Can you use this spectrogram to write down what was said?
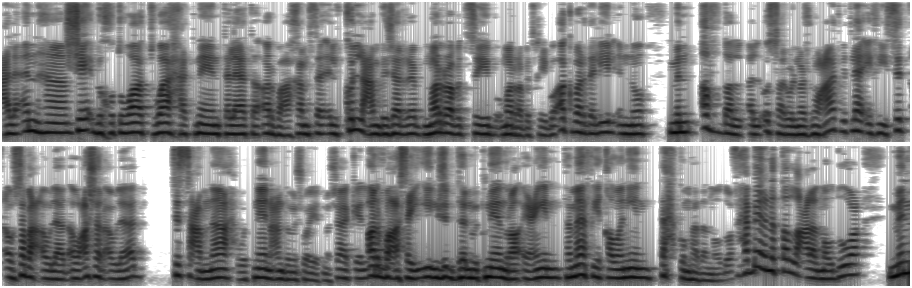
على أنها شيء بخطوات واحد اثنين ثلاثة أربعة خمسة الكل عم بجرب مرة بتصيب ومرة بتخيب. وأكبر دليل إنه من أفضل الأسر والمجموعات بتلاقي في ست أو سبع أولاد أو عشر أولاد تسعة مناح واثنين عندهم شوية مشاكل أربعة سيئين جدا واثنين رائعين فما في قوانين تحكم هذا الموضوع. فحبينا نطلع على الموضوع من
